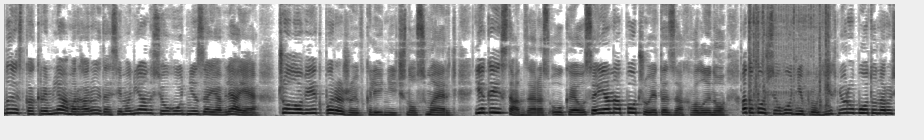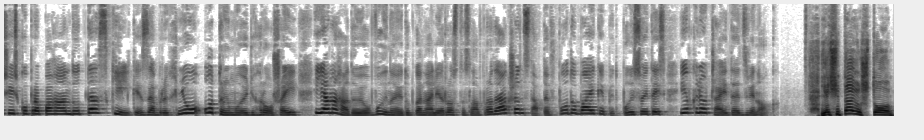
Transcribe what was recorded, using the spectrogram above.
Пропагандистка Кремля Маргарита Сімоньян сьогодні заявляє, чоловік пережив клінічну смерть. Який стан зараз у Кеосаяна почуєте за хвилину. А також сьогодні про їхню роботу на російську пропаганду та скільки за брехню отримують грошей. Я нагадую, ви на ютуб каналі Ростислав Продакшн. Ставте вподобайки, підписуйтесь і включайте дзвінок. Я считаю, что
